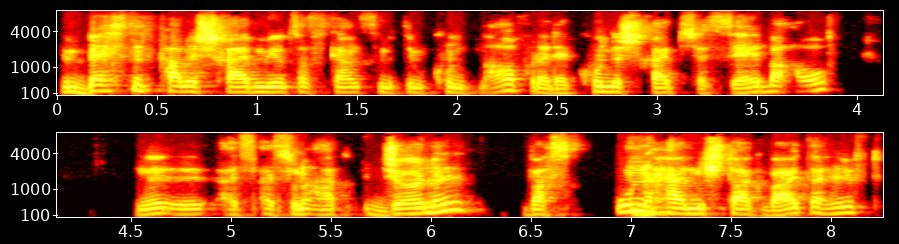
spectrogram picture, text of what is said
Im besten Falle schreiben wir uns das Ganze mit dem Kunden auf oder der Kunde schreibt sich das selber auf ne, als, als so eine Art Journal, was unheimlich stark weiterhilft.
